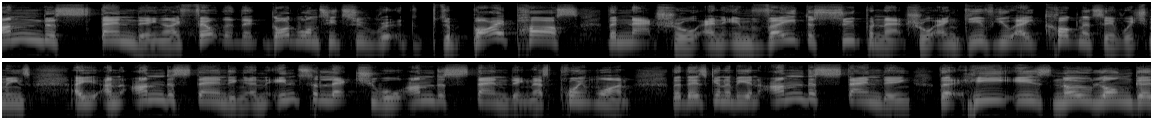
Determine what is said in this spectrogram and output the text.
understanding. I felt that, that God wanted to, to bypass the natural and invade the supernatural and give you a cognitive, which means a, an understanding, an intellectual understanding. That's point one. That there's going to be an understanding that He is no longer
